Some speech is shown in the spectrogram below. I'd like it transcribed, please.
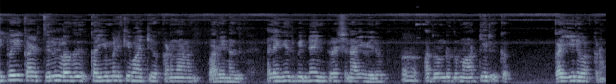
ഇപ്പൊ ഈ കഴുത്തിലുള്ളത് കയ്യുമ്മലിക്ക് മാറ്റി വെക്കണം എന്നാണ് പറയുന്നത്. അല്ലെങ്കിൽ ഇത് പിന്നെ ഇൻഫെക്ഷൻ ആയി വരും. അതുകൊണ്ട് ഇത് മാറ്റിയൊരു കയ്യിന് വെക്കണം.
